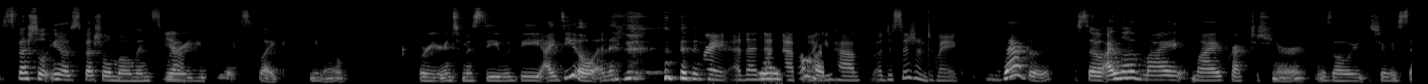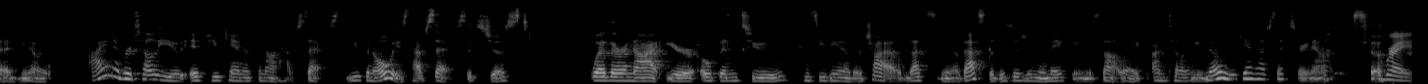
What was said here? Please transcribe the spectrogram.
special you know special moments where yeah. you like you know, where your intimacy would be ideal. And then, right, and then at that point, you have a decision to make. Exactly. So I love my my practitioner was always she always said, you know, I never tell you if you can or cannot have sex. You can always have sex. It's just whether or not you're open to conceiving another child. That's you know that's the decision you're making. It's not like I'm telling you no, you can't have sex right now. so right.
